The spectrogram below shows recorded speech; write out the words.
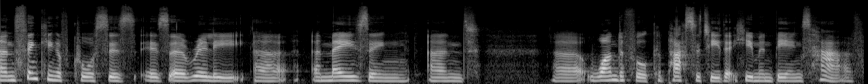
And thinking, of course, is, is a really uh, amazing and uh, wonderful capacity that human beings have.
